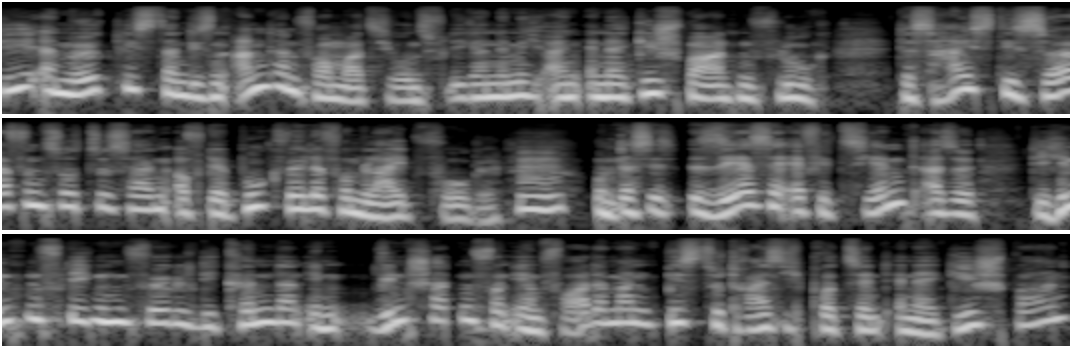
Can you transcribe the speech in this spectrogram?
die ermöglicht dann diesen anderen Formationsfliegern nämlich einen energiesparenden Flug. Das heißt, die surfen sozusagen auf der Bugwelle vom Leitvogel. Mhm. Und das ist sehr, sehr effizient. Also die hinten fliegenden Vögel, die können dann im Windschatten von ihrem Vordermann bis zu 30 Prozent Energie sparen.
